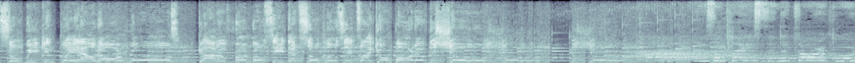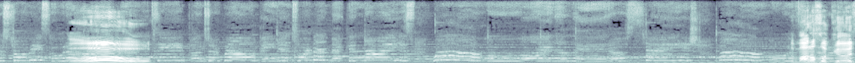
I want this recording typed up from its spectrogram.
audience so we can play out our roles got a front row seat that's so close it's like you're part of the show Oh! The models look good.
